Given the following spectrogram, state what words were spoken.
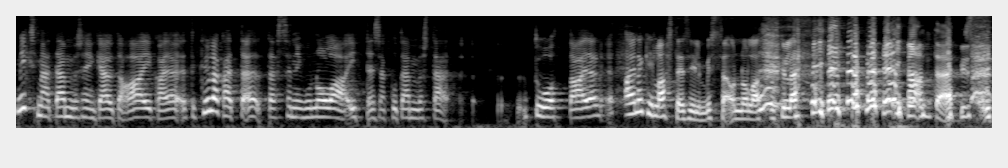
miksi mä tämmöiseen käytän aikaa ja että kyllä kai t- tässä niin kuin nolaa itsensä, kun tämmöistä tuottaa. Ja... Ainakin lasten silmissä on nolattu kyllä ihan täysin.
